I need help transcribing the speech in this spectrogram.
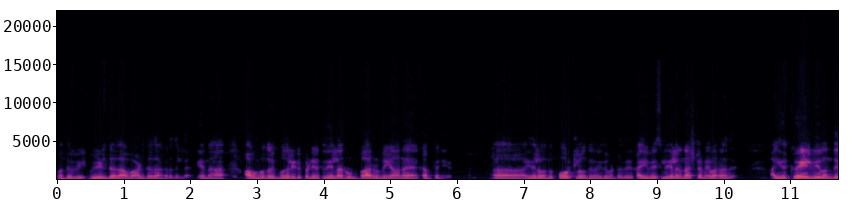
வந்து வீழ்ந்ததா வாழ்ந்ததாங்கிறது இல்லை. ஏன்னா அவங்க வந்து முதலீடு பண்ணியிருக்கிறது எல்லாம் ரொம்ப அருமையான கம்பெனிகள் இதுல வந்து போர்ட்ல வந்து இது பண்றது ஹைவேஸ்ல இதெல்லாம் நஷ்டமே வராது. இது கேள்வி வந்து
